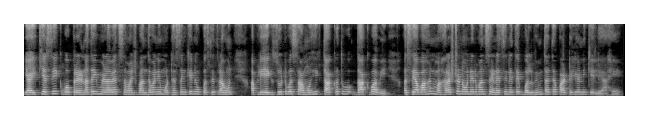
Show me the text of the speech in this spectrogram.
या ऐतिहासिक व प्रेरणादायी मेळाव्यात समाज बांधवांनी मोठ्या संख्येने उपस्थित राहून आपली एकजूट व सामूहिक ताकद व- दाखवावी असे आवाहन महाराष्ट्र नवनिर्माण सेनेचे नेते बलभीम तात्या पाटील यांनी केले आहे.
